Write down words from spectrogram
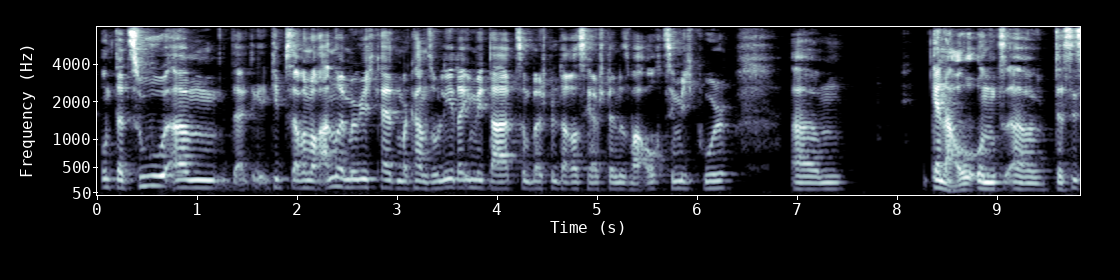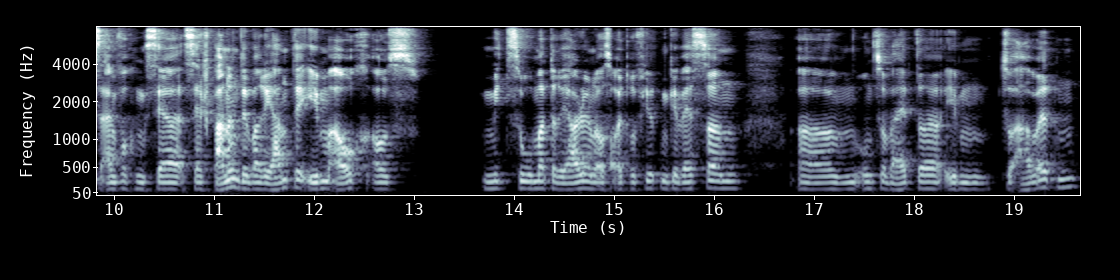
Und dazu ähm, da gibt es aber noch andere Möglichkeiten. Man kann so Lederimitat zum Beispiel daraus herstellen. Das war auch ziemlich cool. Ähm, Genau, und äh, das ist einfach eine sehr, sehr spannende Variante, eben auch aus mit so Materialien aus eutrophierten Gewässern ähm, und so weiter eben zu arbeiten.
